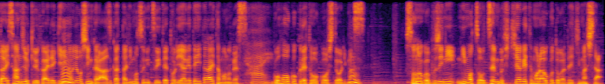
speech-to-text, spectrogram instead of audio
第39回で義理の両親から預かった荷物について取り上げていただいたものです、はい。ご報告で投稿しております、その後無事に荷物を全部引き上げてもらうことができました。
